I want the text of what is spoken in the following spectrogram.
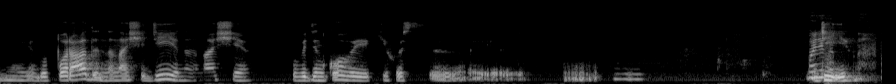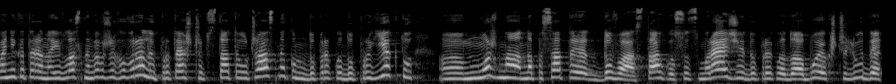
ну, якби поради, на наші дії, на наші поведінкові якихось е, Пані дії. Пані Катерино, і власне ви вже говорили про те, щоб стати учасником, до прикладу, проєкту е, можна написати до вас, так, у соцмережі, до прикладу, або якщо люди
